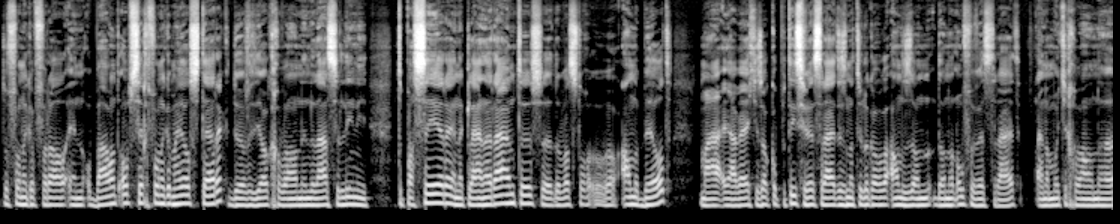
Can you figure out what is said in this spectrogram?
Toen vond ik hem vooral in opbouwend opzicht vond ik hem heel sterk. Durfde hij ook gewoon in de laatste linie te passeren in de kleine ruimtes. Eh, dat was toch wel een ander beeld. Maar ja, weet je, zo'n competitiewedstrijd is natuurlijk ook wel anders dan, dan een oefenwedstrijd. En dan moet je gewoon eh,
